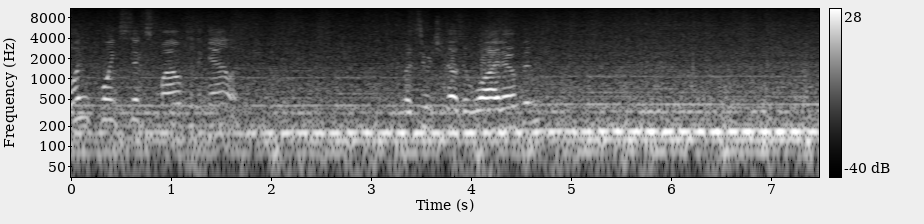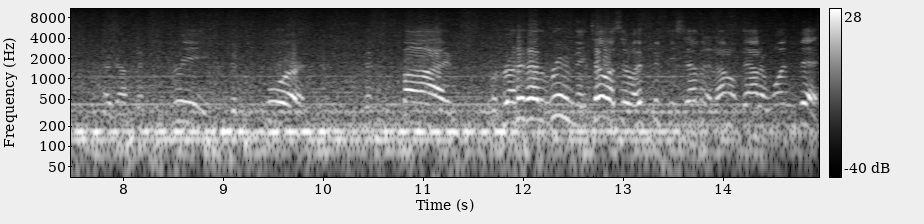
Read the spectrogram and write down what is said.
1.6 miles to the gallon. Let's see what she does it wide open. I got 53, 54, 55. We're running out of room. They tell us it'll hit 57 and I don't doubt it one bit.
